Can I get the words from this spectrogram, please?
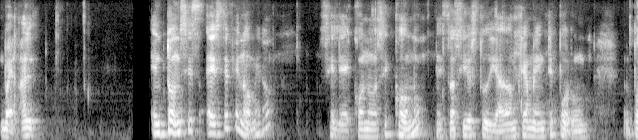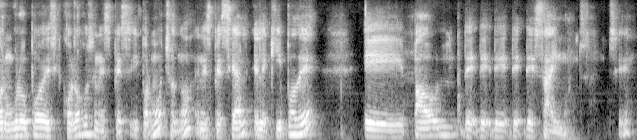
Bueno, al- entonces, este fenómeno se le conoce como, esto ha sido estudiado ampliamente por un, por un grupo de psicólogos en y por muchos, ¿no? En especial el equipo de eh, Paul de, de, de, de- Simons, ¿sí?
